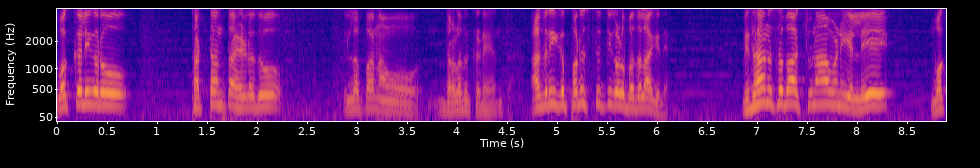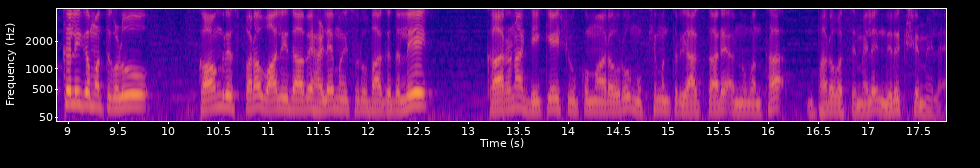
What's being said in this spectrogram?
ಒಕ್ಕಲಿಗರು ತಟ್ಟಂತ ಹೇಳೋದು, ಇಲ್ಲಪ್ಪ ನಾವು ದಳದ ಕಡೆ ಅಂತ. ಆದರೆ ಈಗ ಪರಿಸ್ಥಿತಿಗಳು ಬದಲಾಗಿದೆ. ವಿಧಾನಸಭಾ ಚುನಾವಣೆಯಲ್ಲಿ ಒಕ್ಕಲಿಗ ಮತಗಳು ಕಾಂಗ್ರೆಸ್ ಪರ ವಾಲಿದಾವೆ ಹಳೆ ಮೈಸೂರು ಭಾಗದಲ್ಲಿ. ಕಾರಣ ಡಿ ಕೆ ಶಿವಕುಮಾರ್ ಅವರು ಮುಖ್ಯಮಂತ್ರಿ ಆಗ್ತಾರೆ ಅನ್ನುವಂಥ ಭರವಸೆ ಮೇಲೆ, ನಿರೀಕ್ಷೆ ಮೇಲೆ.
